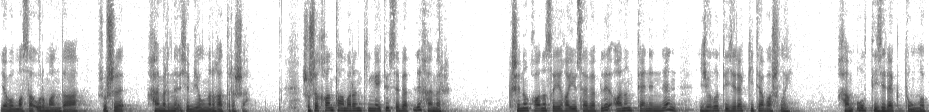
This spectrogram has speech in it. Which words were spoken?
я булмаса урманда шушы хәмерне эчеп җылынырга тырыша. Шушы кан тамырын киңәйтү сәбәпле хәмер, кешенең каны сыегаю сәбәпле аның тәненнән җылы тизрәк китә башлый һәм ул тизрәк туңып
